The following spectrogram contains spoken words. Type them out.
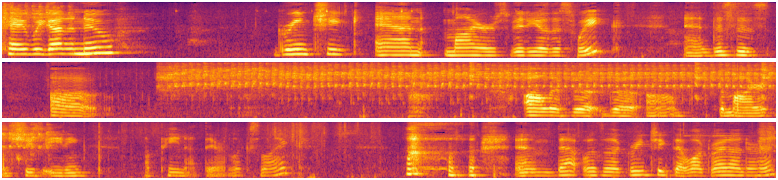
Okay, we got a new Green Cheek and Meyers video this week. And this is uh, Olive, the, the, um, the Meyers, and she's eating a peanut there, it looks like. and that was a green cheek that walked right under her.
